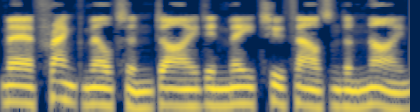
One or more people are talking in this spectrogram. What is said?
Mayor Frank Melton died in May 2009,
